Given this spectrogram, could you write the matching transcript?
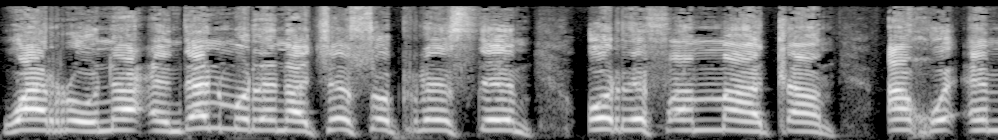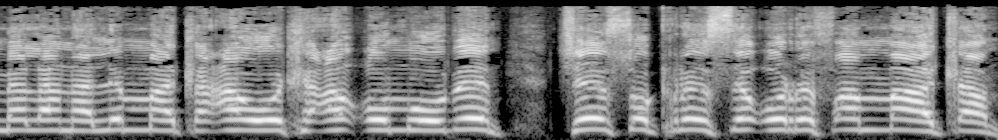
wa rona. And then morena jesu kreste o re fa maatla a go emelana le maatla a otlhe a o mobe jesu kreste o re fa maatla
